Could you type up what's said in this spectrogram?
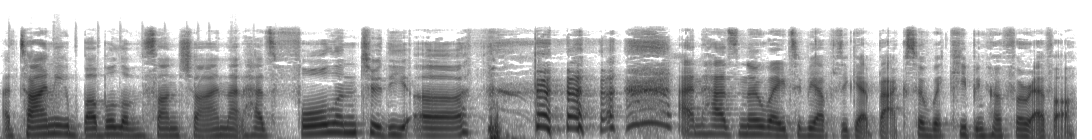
a tiny bubble of sunshine that has fallen to the earth and has no way to be able to get back. So we're keeping her forever.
